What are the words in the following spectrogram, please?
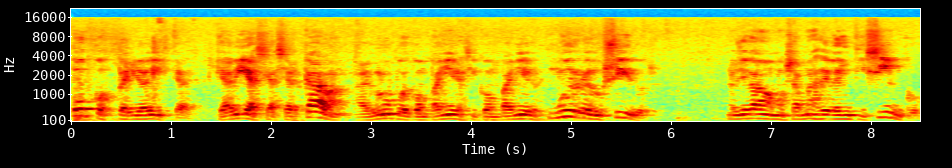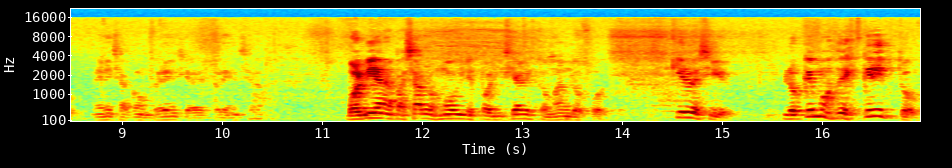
pocos periodistas que había se acercaban al grupo de compañeras y compañeros, muy reducidos, no llegábamos a más de 25 en esa conferencia de prensa, volvían a pasar los móviles policiales tomando fotos. Quiero decir, lo que hemos descrito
